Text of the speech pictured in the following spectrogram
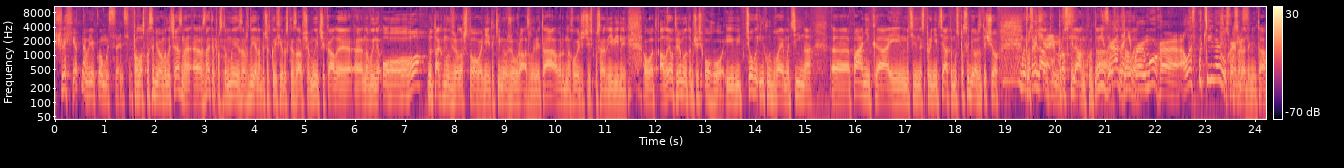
шляхетна в якомусь сенсі. Павло, спасибі вам величезне. Е, Знаєте, просто ми завжди, я на початку ефіру сказав, що ми чекали е, новини ого-го-го. Ну так ми вже влаштовані, і такі ми вже уразливі, та знаходячись посередині війни. От, але отримали там щось ого. І від цього інколи буває емоційна е, паніка і емоційне несприйняття. Тому спасибі вам за те, що Ми про склянку, про склянку та, ні зрада, ні перемога, але спокійно Щось рухаємось. посередині, так.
